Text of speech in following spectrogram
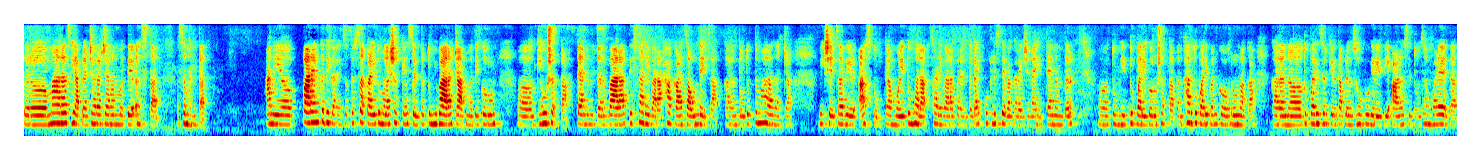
तर महाराज हे आपल्या चराचारांमध्ये असतात असं म्हणतात. आणि पारायण कधी करायचं? तर सकाळी तुम्हाला शक्य असेल तर तुम्ही बाराच्या आतमध्ये करून घेऊ शकता. त्यानंतर बारा ते साडेबारा हा काळ जाऊन द्यायचा कारण तो दत्त महाराजांच्या भिक्षेचा वेळ असतो. त्यामुळे तुम्हाला साडेबारापर्यंत काही कुठलीच सेवा करायची नाही. त्यानंतर तुम्ही दुपारी करू शकता. पण फार दुपारी पण करू नका. कारण दुपारी जर केलं तर आपल्याला झोप वगैरे येते आळस येतो झंबळ्या येतात.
